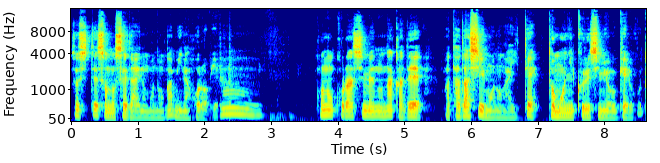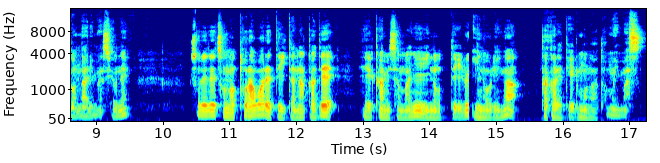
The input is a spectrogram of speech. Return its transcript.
そしてその世代のものが皆滅びる。うん。この懲らしめの中で、まあ、正しい者がいて、共に苦しみを受けることになりますよね。それでその囚われていた中で、えー神様に祈っている祈りが書かれているものだと思います。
